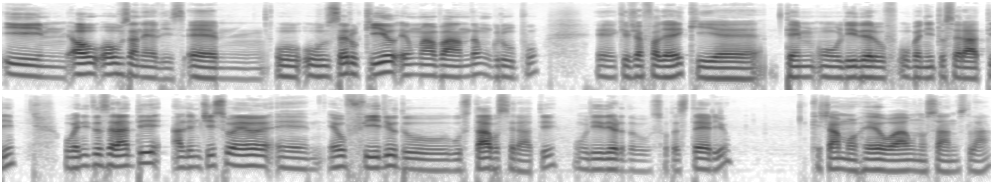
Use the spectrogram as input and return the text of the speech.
E, hum, ou, ou os anéis. Eh, hum, o, o Zero Kill é uma banda, um grupo, eh, que eu já falei, que é, tem o líder, o, Benito Cerati. O Benito Cerati, além disso, é, é, é o filho do Gustavo Cerati, o líder do Soda que já morreu há uns anos lá.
